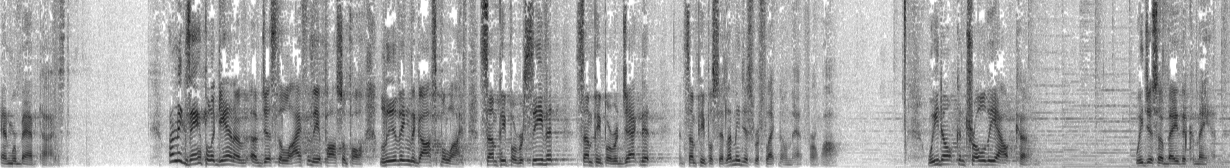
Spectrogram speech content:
and were baptized. What an example again of, of just the life of the Apostle Paul, living the gospel life. Some people receive it, some people reject it, and some people said, let me just reflect on that for a while. We don't control the outcome, we just obey the command.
